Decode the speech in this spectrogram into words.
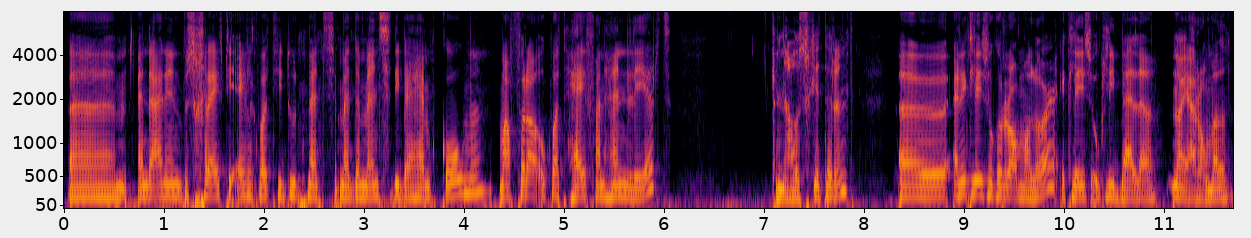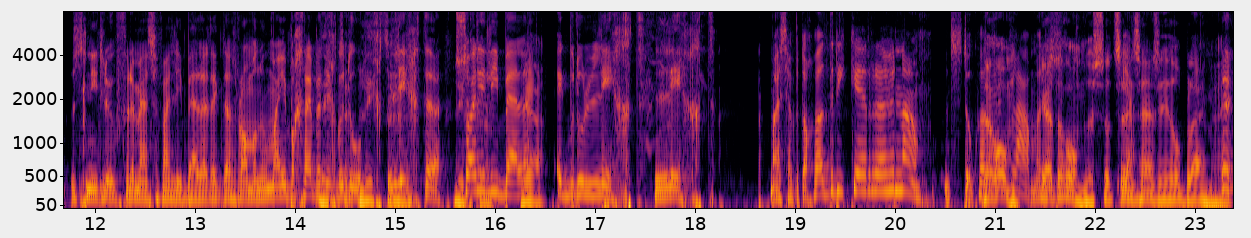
Ehm, en daarin beschrijft hij eigenlijk wat hij doet met, met de mensen die bij hem komen. Maar vooral ook wat hij van hen leert. Nou, schitterend. Eh, en ik lees ook rommel hoor. Ik lees ook libellen. Nou ja, rommel. Dat is niet leuk voor de mensen van libellen dat ik dat rommel noem. Maar je begrijpt wat ik bedoel. lichte- lichte. lichte. Sorry libellen. Ja. Ik bedoel licht. Licht. Maar ze hebben toch wel drie keer eh, hun naam. Het is ook wel Daarom. reclame. ja, dus- daarom. Dus dat zijn, Ja. zijn ze heel blij mee.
